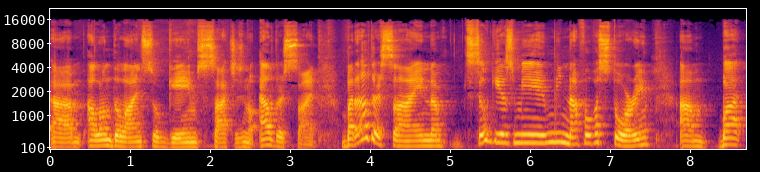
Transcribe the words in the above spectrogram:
um, along the lines of games such as you know Elder Sign. But Elder Sign um, still gives me enough of a story, um, but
